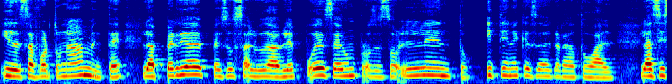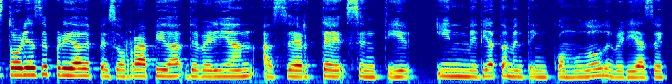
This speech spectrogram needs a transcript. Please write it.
Y desafortunadamente, la pérdida de peso saludable puede ser un proceso lento y tiene que ser gradual. Las historias de pérdida de peso rápida deberían hacerte sentir inmediatamente incómodo, deberías de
